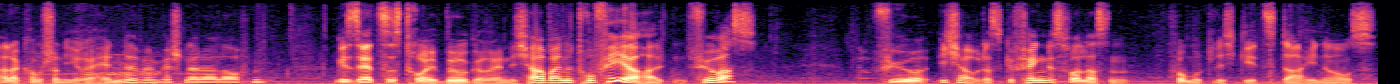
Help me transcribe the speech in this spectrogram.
Ah, da kommen schon ihre Hände, wenn wir schneller laufen. Gesetzestreue Bürgerin. Ich habe eine Trophäe erhalten. Für was? Für ich habe das Gefängnis verlassen. Vermutlich geht's da hinaus.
